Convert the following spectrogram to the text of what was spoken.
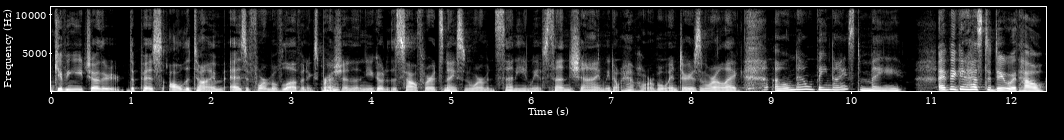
giving each other the piss all the time as a form of love and mm-hmm. expression. And you go to the South where it's nice and warm and sunny and we have sunshine. We don't have horrible winters. And we're all like, oh no, be nice to me. I think it has to do with how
